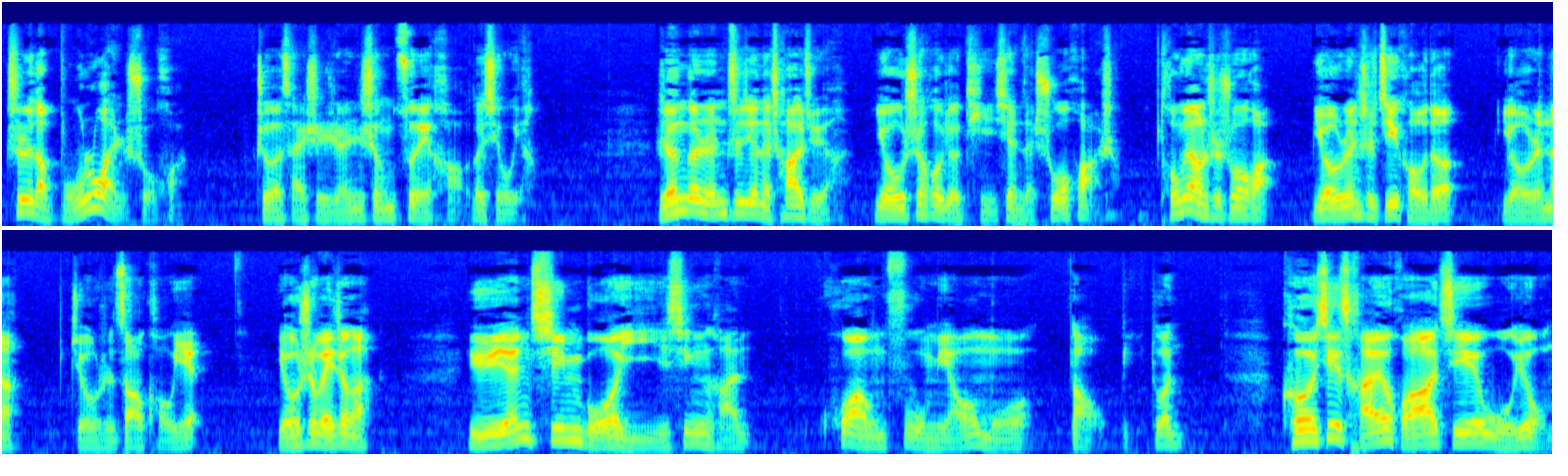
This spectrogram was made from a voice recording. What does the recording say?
知道不乱说话，这才是人生最好的修养。人跟人之间的差距啊，有时候就体现在说话上。同样是说话，有人是积口德，有人呢就是造口业。有诗为证啊。语言轻薄以心寒，况复描摹到笔端。可惜才华皆误用，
